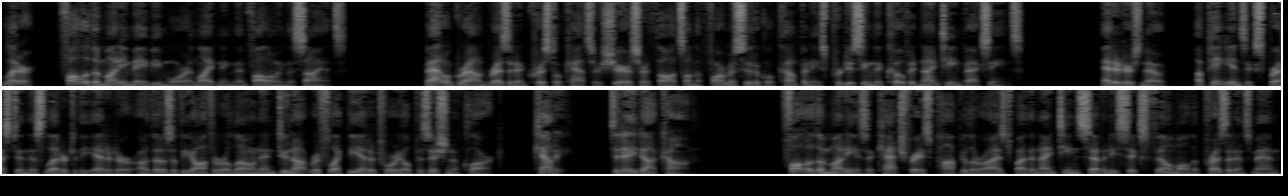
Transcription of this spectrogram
Letter Follow the money may be more enlightening than following the science. Battleground resident Crystal Katzer shares her thoughts on the pharmaceutical companies producing the COVID 19 vaccines. Editor's note Opinions expressed in this letter to the editor are those of the author alone and do not reflect the editorial position of Clark County. Today.com. Follow the money is a catchphrase popularized by the 1976 film All the President's Men,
